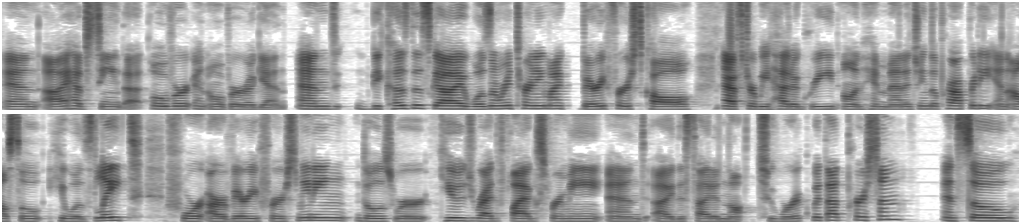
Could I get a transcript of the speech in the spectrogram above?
And I have seen that over and over again. And because this guy wasn't returning my very first call after we had agreed on him managing the property, and also he was late for our very first meeting, those were huge red flags for me. And I decided not to work with that person. And so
